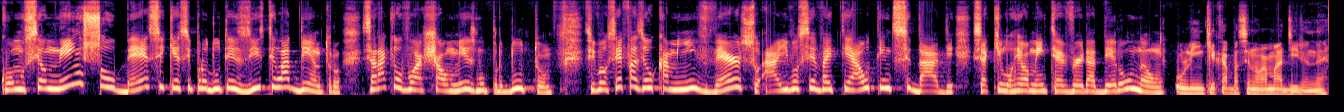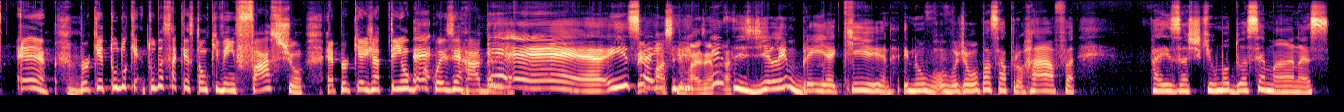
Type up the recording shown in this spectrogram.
como se eu nem soubesse que esse produto existe lá dentro, será que eu vou achar o mesmo produto? Se você fazer o caminho inverso, aí você vai ter a autenticidade, se aquilo realmente é verdadeiro ou não. O link acaba sendo uma armadilha, né? É, porque tudo que, toda essa questão que vem fácil é porque já tem alguma coisa errada ali. É, é, isso Bem aí. fácil demais, né? Esses dias lembrei aqui, e não, já vou passar pro Rafa, faz acho que uma ou duas semanas.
